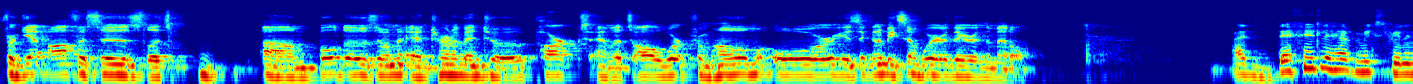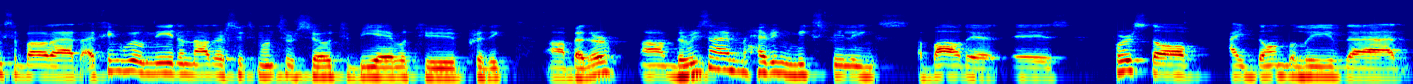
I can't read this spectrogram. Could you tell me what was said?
forget offices, let's um, bulldoze them and turn them into parks and let's all work from home? Or is it going to be somewhere there in the middle? I definitely have mixed feelings about that. I think we'll need another six months or so to be able to predict uh, better. Uh, the reason I'm having mixed feelings about it is, first off, I don't believe that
